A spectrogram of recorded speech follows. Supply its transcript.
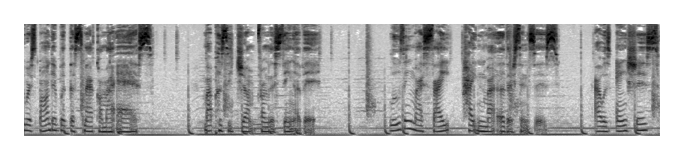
responded with a smack on my ass. My pussy jumped from the sting of it. Losing my sight heightened my other senses. I was anxious,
